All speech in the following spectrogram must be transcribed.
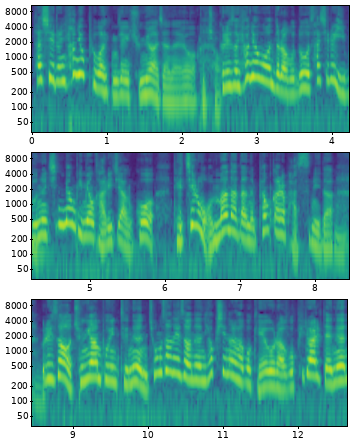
사실은 현역표가 굉장히 중요하잖아요. 그렇죠. 그래서 현역 의원들하고도 사실은 이분은 친명 비명 가리지 않고 대체로 원만하다는 평가를 받습니다. 음, 그래서 중요한 포인트는 총선에서는 혁신을 하고 개혁을 하고 필요할 때는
